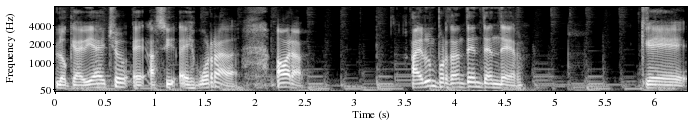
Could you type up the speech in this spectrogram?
lo que había hecho, eh, así, es borrada. Ahora, hay algo importante entender que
